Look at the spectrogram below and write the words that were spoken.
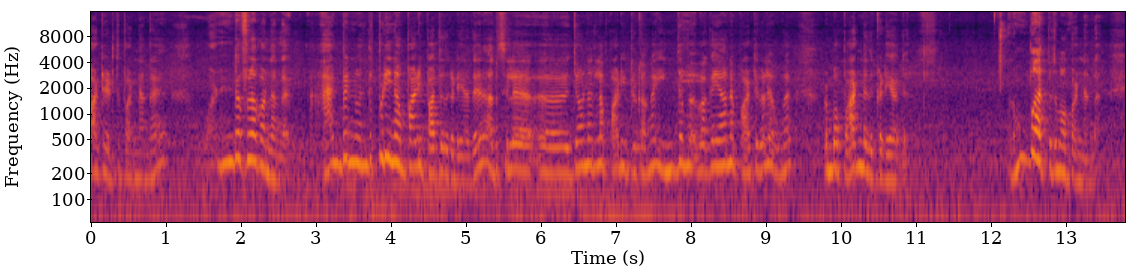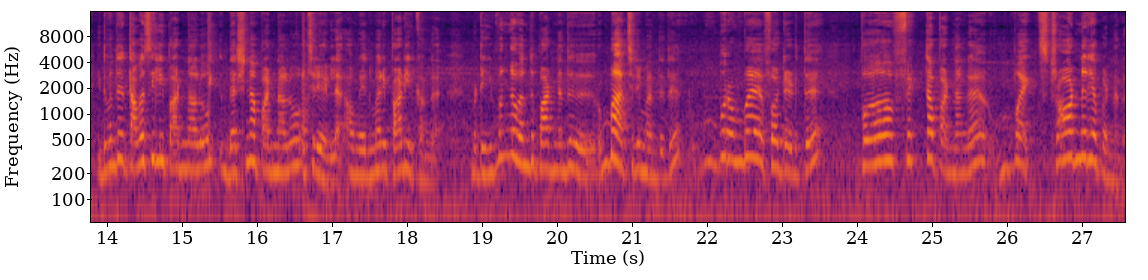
பாட்டை எடுத்து பாடினாங்க. ஒண்டர்ஃபுல்லாக பண்ணாங்க ஆன்பென் வந்து இப்படி நான் பாடி பார்த்தது கிடையாது. அது சில ஜோனர்லாம் பாடிட்டு இருக்காங்க. இந்த வகையான பாட்டுகளை அவங்க ரொம்ப பாடினது கிடையாது. ரொம்ப அற்புதமாக பாடினாங்க. இது வந்து தவசிலி பாடினாலோ தர்ஷனா பாடினாலோ ஆச்சரியம் இல்லை. அவங்க இது மாதிரி பாடியிருக்காங்க. பட் இவங்க வந்து பாடினது ரொம்ப ஆச்சரியமாக இருந்தது. ரொம்ப ரொம்ப எஃபர்ட் எடுத்து பர்ஃபெக்டாக பாடினாங்க ரொம்ப எக்ஸ்ட்ராடினரியாக பாடினாங்க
